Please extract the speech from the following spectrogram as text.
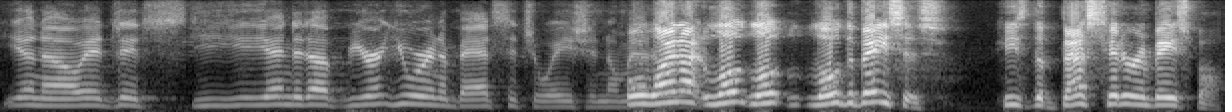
You know, it, it's you ended up you're you were in a bad situation. No well, why not load, load load the bases? He's the best hitter in baseball.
